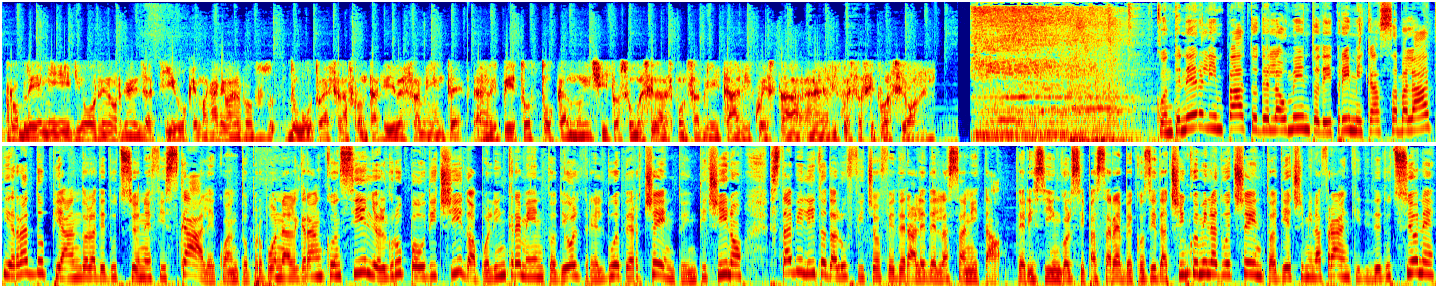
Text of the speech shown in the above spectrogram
problemi di ordine organizzativo che magari avrebbero dovuto essere affrontati diversamente, eh, ripeto, tocca al municipio assumersi la responsabilità di questa, eh, di questa situazione. Contenere l'impatto dell'aumento dei premi cassabalati raddoppiando la deduzione fiscale, quanto propone al Gran Consiglio il gruppo UDC dopo l'incremento di oltre il 2% in Ticino stabilito dall'Ufficio federale della sanità. Per i single si passerebbe così da 5.200 a 10.000 franchi di deduzione,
